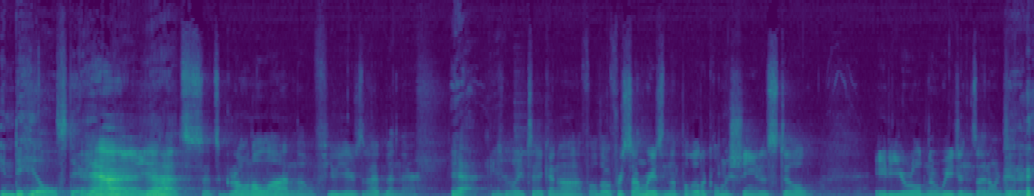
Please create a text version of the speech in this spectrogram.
In the hills there. Yeah, yeah, Yeah. It's it's grown a lot in the few years that I've been there. Yeah. It's really taken off. Although for some reason the political machine is still 80-year-old Norwegians. I don't get it.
